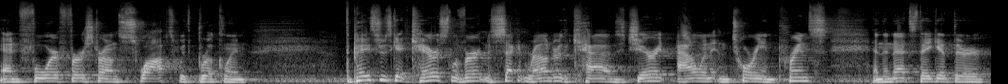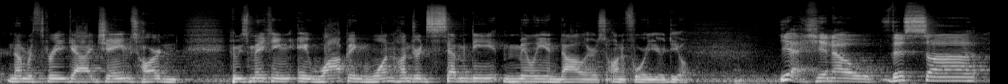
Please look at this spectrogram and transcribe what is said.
and four first round swaps with Brooklyn. The Pacers get Caris LeVert in a second rounder. The Cavs, Jarrett Allen and Taurean Prince. And the Nets, they get their number three guy, James Harden, who's making a whopping $170 million on a four year deal. Yeah, you know, this. Uh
